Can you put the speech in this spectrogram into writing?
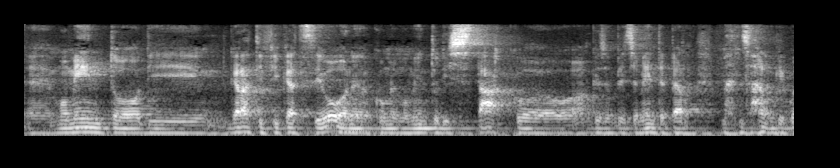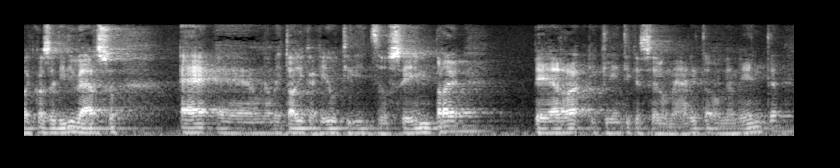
eh, momento di gratificazione, come momento di stacco, o anche semplicemente per mangiare anche qualcosa di diverso, è eh, una metodica che io utilizzo sempre per i clienti che se lo meritano ovviamente,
